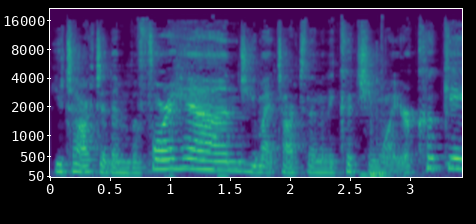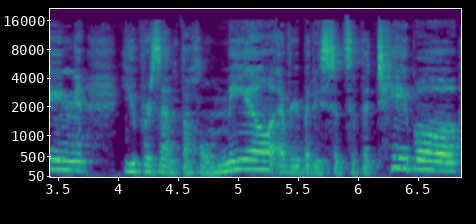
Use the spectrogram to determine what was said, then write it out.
you talk to them beforehand. You might talk to them in the kitchen while you're cooking. You present the whole meal. Everybody sits at the table.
